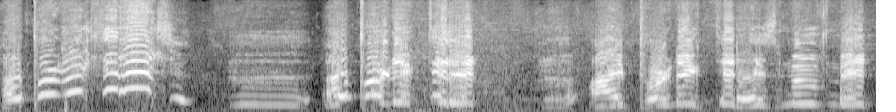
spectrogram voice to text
I predicted it! I predicted it! I predicted his movement!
